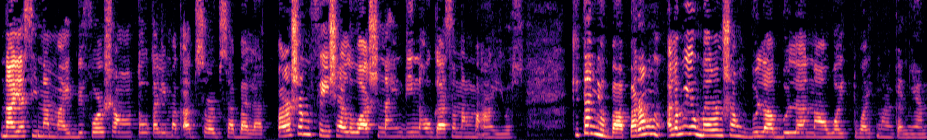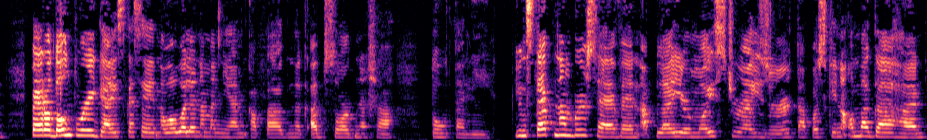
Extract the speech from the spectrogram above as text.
niacinamide before siyang totally mag-absorb sa balat. Para siyang facial wash na hindi nahugasan ng maayos. Kita nyo ba? Parang, alam mo yung meron siyang bula-bula na white-white mga ganyan. Pero don't worry guys, kasi nawawala naman yan kapag nag-absorb na siya totally. Yung step number 7, apply your moisturizer, tapos kinaumagahan,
